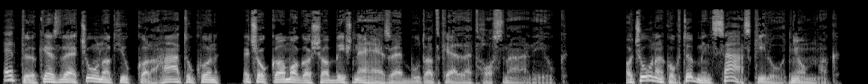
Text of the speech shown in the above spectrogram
Ettől kezdve csónakjukkal a hátukon egy sokkal magasabb és nehezebb utat kellett használniuk. A csónakok több mint száz kilót nyomnak,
